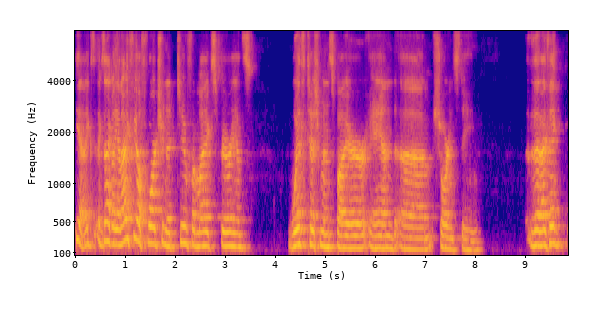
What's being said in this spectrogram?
Yeah, ex- exactly. And I feel fortunate too, from my experience with Tishman Speyer and um, Shorenstein, that I think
